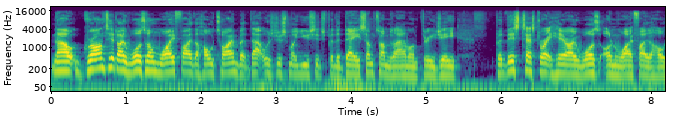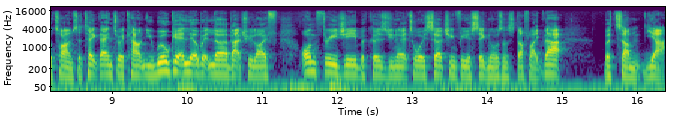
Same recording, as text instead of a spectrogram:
Now, granted, I was on Wi-Fi the whole time, but that was just my usage for the day. Sometimes I am on 3G. But this test right here, I was on Wi-Fi the whole time. So take that into account. You will get a little bit lower battery life on 3G because, you know, it's always searching for your signals and stuff like that. But um, yeah.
